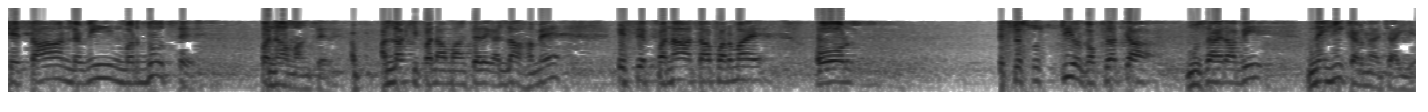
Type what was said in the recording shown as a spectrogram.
شیطان لوین مردود سے پناہ مانگتے رہے۔ اب اللہ کی پناہ مانگتے رہے اللہ ہمیں اس سے پناہ عطا فرمائے اور اس سے سستی اور غفلت کا مظاہرہ بھی نہیں کرنا چاہیے۔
